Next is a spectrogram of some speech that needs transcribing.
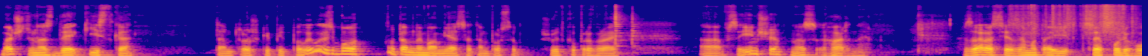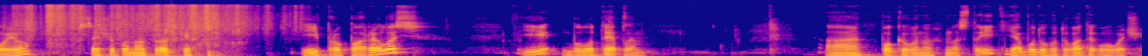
Бачите, у нас де кістка Там трошки підпалилось, бо ну, там нема м'яса, там просто швидко програє. А все інше у нас гарне. Зараз я замотаю це фольгою. Все, щоб воно трошки і пропарилось, і було теплим. А поки воно в нас стоїть, я буду готувати овочі.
